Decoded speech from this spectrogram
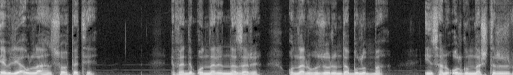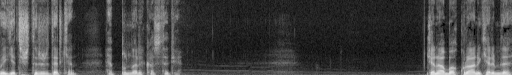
Evliyaullah'ın sohbeti, efendim onların nazarı, onların huzurunda bulunma, insanı olgunlaştırır ve yetiştirir derken hep bunları kastediyor. Cenab-ı Hak Kur'an-ı Kerim'de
